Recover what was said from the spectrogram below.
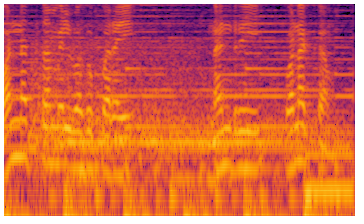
வண்ணத்தமிழ் வகுப்பறை. நன்றி வணக்கம்.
